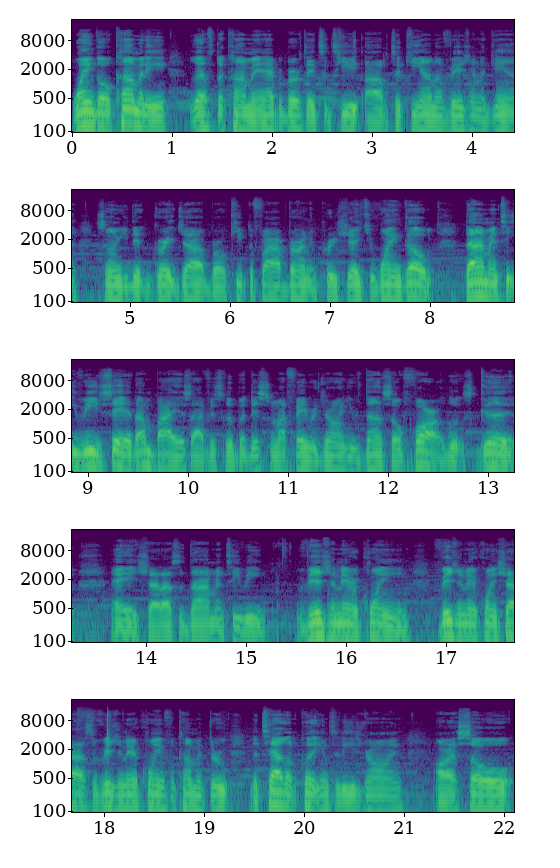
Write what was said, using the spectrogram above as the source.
Wango Comedy left a comment. Happy birthday to T, uh, to Kiana Vision again. So you did a great job, bro. Keep the fire burning. Appreciate you, Wango. Diamond TV said, I'm biased, obviously, but this is my favorite drawing you've done so far. Looks good. Hey, shout out to Diamond TV. Visionary Queen. Visionary Queen. Shout out to Visionary Queen for coming through. The talent put into these drawings are so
